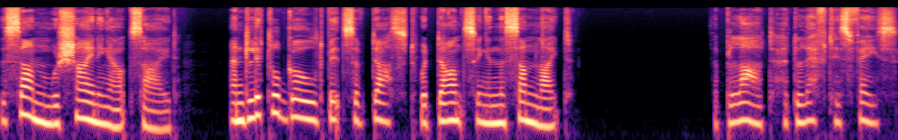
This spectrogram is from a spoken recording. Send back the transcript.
The sun was shining outside, and little gold bits of dust were dancing in the sunlight. The blood had left his face,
